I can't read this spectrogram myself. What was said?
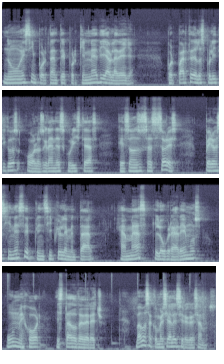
no es importante porque nadie habla de ella, por parte de los políticos o los grandes juristas que son sus asesores, pero sin ese principio elemental jamás lograremos un mejor Estado de Derecho. Vamos a comerciales y regresamos.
